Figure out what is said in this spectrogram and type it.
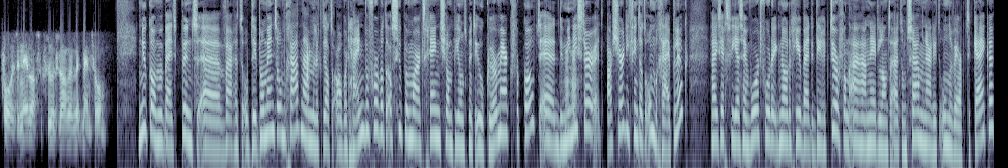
volgens de Nederlandse fatsoensnormen met mensen om. Nu komen we bij het punt uh, waar het op dit moment om gaat. Namelijk dat Albert Heijn bijvoorbeeld als supermarkt geen champignons met uw keurmerk verkoopt. Uh, de minister, Ascher, die vindt dat onbegrijpelijk. Hij zegt via zijn woordvoerder, ik nodig hierbij de directeur van AH Nederland uit om samen naar dit onderwerp te kijken.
